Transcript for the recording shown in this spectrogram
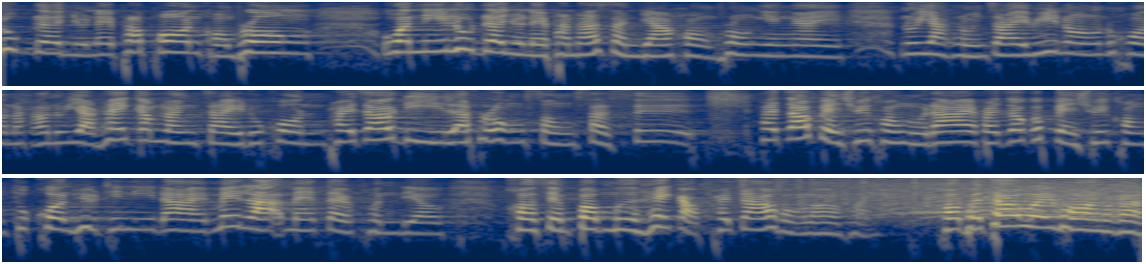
ลูกเดินอยู่ในพระพรของพระองค์วันนี้ลูกเดินอยู่ในพันธสัญญาของพระองค์ยังไงหนูอยากหนุนใจพี่น้องทุกคนนะคะหนูอยากให้กำลังใจทุกคน พระเจ้าดีและพระองค์ทรงสัตย์ซื่อ พระเจ้าเปลี่ยนชีวิตของหนูได้ พระเจ้าก็เปลี่ยนชีวิตของทุกคนที่อยู่ที่นี่ได้ ไม่ละแม้แต่คนเดียว ขอเสียงปรบมือให้กับพระเจ้าของเราค่ะ ขอพระเจ้าอวยพรค่ะ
